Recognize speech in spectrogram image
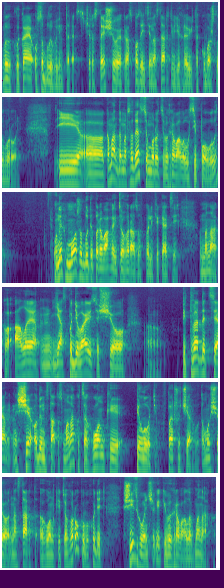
викликає особливий інтерес через те, що якраз позиції на старті відіграють таку важливу роль. І е, команда Мерседес в цьому році вигравала усі повели. У них може бути перевага і цього разу в кваліфікації в Монако. Але я сподіваюся, що е, підтвердиться ще один статус Монако це гонки пілотів в першу чергу. Тому що на старт гонки цього року виходять шість гонщиків, які вигравали в Монако.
